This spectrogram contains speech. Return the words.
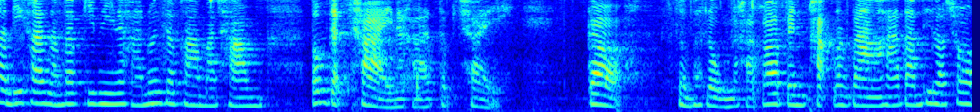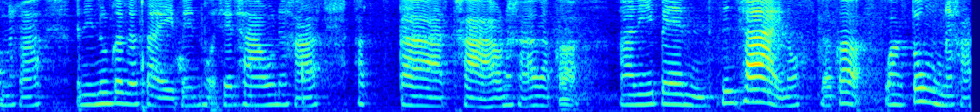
วัสดีค่ะสำหรับคลิปนี้นะคะนุ่นจะพามาทำต้มจับฉ่ายนะคะจับฉ่ายก็ส่วนผสมนะคะ ก็เป็นผักต่างๆนะคะ ตามที่เราชอบนะคะ อันนี้นุ่นก็จะใส่เป็นหัวไชเท้านะคะ ผักกาดขาวนะคะ แล้วก็อันนี้เป็นขึ้นช่ายเนาะแล้วก็วางตุ้งนะคะ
